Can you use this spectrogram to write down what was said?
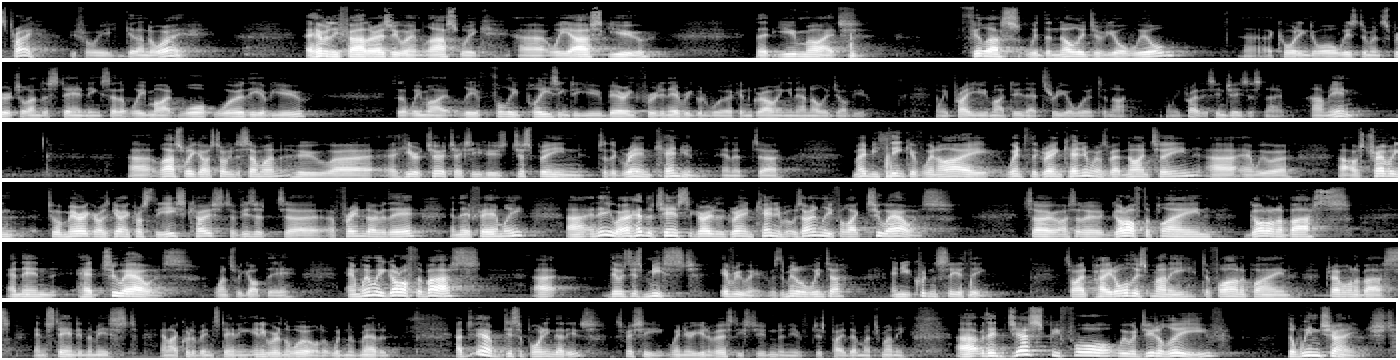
Let's pray before we get underway. Our Heavenly Father, as we went last week, uh, we ask you that you might fill us with the knowledge of your will, uh, according to all wisdom and spiritual understanding, so that we might walk worthy of you, so that we might live fully pleasing to you, bearing fruit in every good work and growing in our knowledge of you. And we pray you might do that through your word tonight. And we pray this in Jesus' name. Amen. Uh, last week I was talking to someone who, uh, here at church actually, who's just been to the Grand Canyon, and it uh, made me think of when I went to the Grand Canyon when I was about 19, uh, and we were, uh, I was traveling to America. I was going across the East Coast to visit uh, a friend over there and their family. and anyway, I had the chance to go to the Grand Canyon, but it was only for like two hours. So I sort of got off the plane, got on a bus, and then had two hours once we got there. And when we got off the bus, uh, there was just mist everywhere. It was the middle of winter, and you couldn't see a thing. So I'd paid all this money to fly on a plane, travel on a bus, and stand in the mist. And I could have been standing anywhere in the world, it wouldn't have mattered. Uh, do you know how disappointing that is? Especially when you're a university student and you've just paid that much money. Uh, but then just before we were due to leave, the wind changed.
